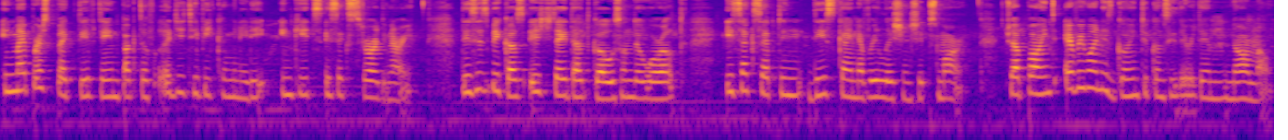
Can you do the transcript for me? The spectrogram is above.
In my perspective, the impact of LGBT community in kids is extraordinary. This is because each day that goes on the world is accepting these kind of relationships more. To a point, everyone is going to consider them normal.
